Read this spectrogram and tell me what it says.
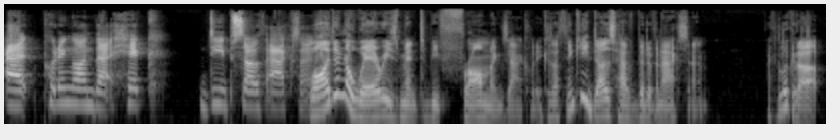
at putting on that hick deep south accent. Well, I don't know where he's meant to be from exactly, because I think he does have a bit of an accent. I could look it up.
